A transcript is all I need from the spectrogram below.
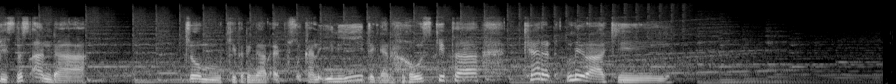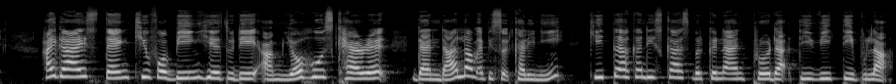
bisnes anda. Jom kita dengar episod kali ini dengan host kita, Karat Miraki. Hi guys, thank you for being here today. I'm your host Carrot dan dalam episod kali ini, kita akan discuss berkenaan productivity pula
